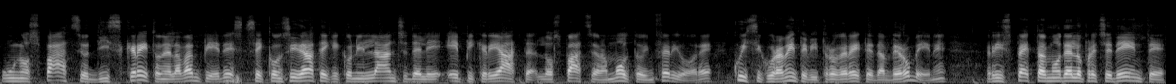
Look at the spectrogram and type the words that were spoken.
uno spazio discreto nell'avampiede. Se considerate che con il launch delle Epic React lo spazio era molto inferiore qui sicuramente vi troverete davvero bene. Rispetto al modello precedente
